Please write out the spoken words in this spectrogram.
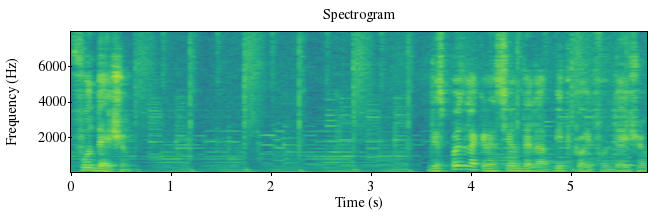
Foundation. Después de la creación de la Bitcoin Foundation,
